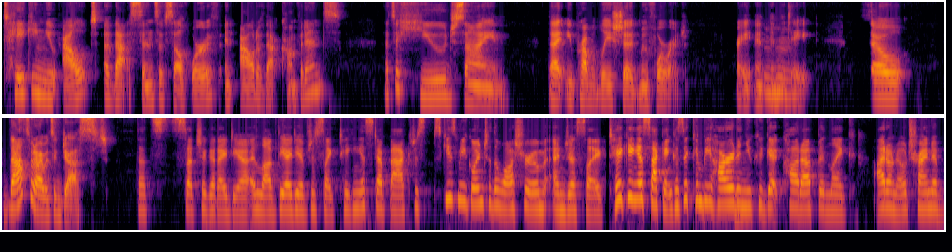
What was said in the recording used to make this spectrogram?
taking you out of that sense of self worth and out of that confidence, that's a huge sign that you probably should move forward, right? In, mm-hmm. in the date. So that's what I would suggest. That's such a good idea. I love the idea of just like taking a step back, just excuse me, going to the washroom and just like taking a second because it can be hard and you could get caught up in like I don't know, trying to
